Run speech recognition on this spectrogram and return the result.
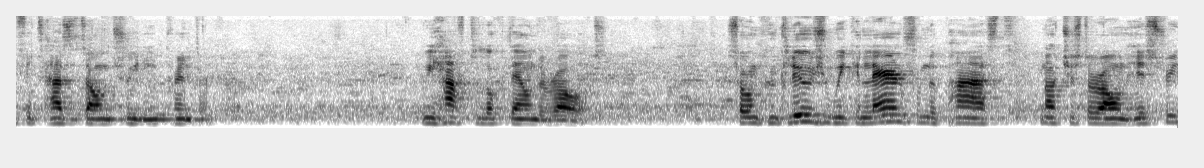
if it has its own 3D printer? We have to look down the road. So in conclusion, we can learn from the past, not just our own history.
